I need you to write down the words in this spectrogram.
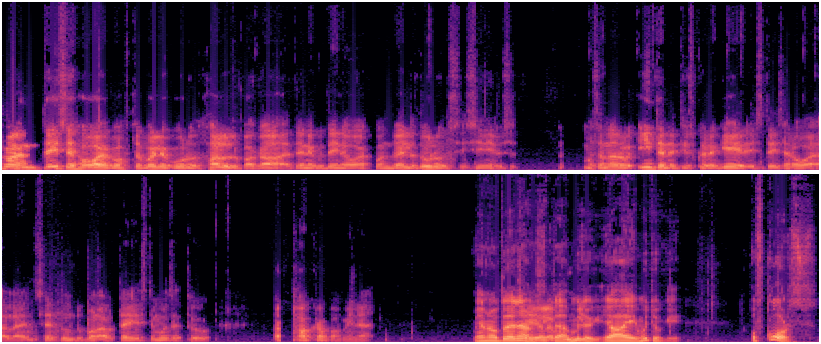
ma olen teise hooaja kohta palju kuulnud halba ka, et enne kui teine hooaeg polnud välja tulnud, siis inimesed, ma saan aru, internet justkui reageeris teisele hooajale, et see tundub olevat täiesti mõttetu raha krabamine. ja no tõenäoliselt ole jaa, muidugi, jaa, ei muidugi. Of course,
